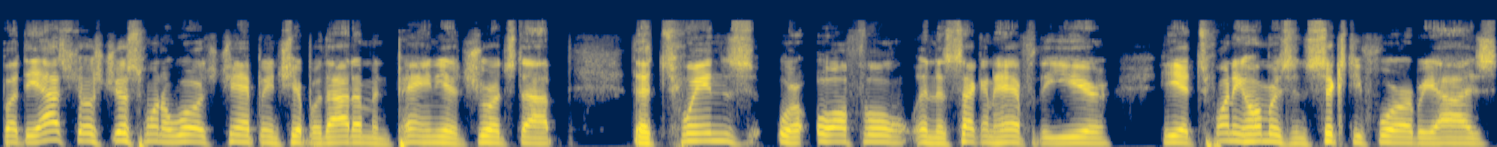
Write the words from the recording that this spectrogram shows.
But the Astros just won a World Championship without him and Pena at shortstop. The Twins were awful in the second half of the year. He had 20 homers and 64 RBIs.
